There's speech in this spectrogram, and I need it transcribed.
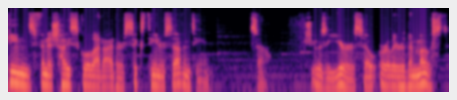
teens finish high school at either 16 or 17, so she was a year or so earlier than most.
